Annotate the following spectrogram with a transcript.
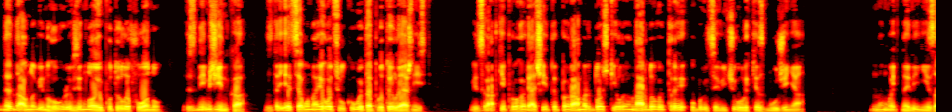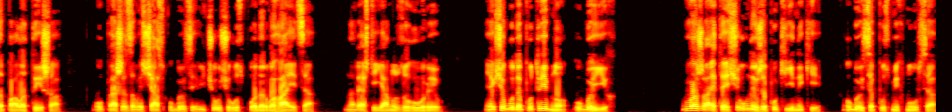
Недавно він говорив зі мною по телефону. З ним жінка. Здається, вона його цілковита протилежність. Від згадки про гарячий темперамент дочки Леонардо В3 убивця відчув легке збудження. На мить на лінії запала тиша. Уперше за весь час убивця відчув, що господар вагається. Нарешті Янус заговорив. Якщо буде потрібно, убий їх. Вважайте, що вони вже покійники, убивця посміхнувся.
